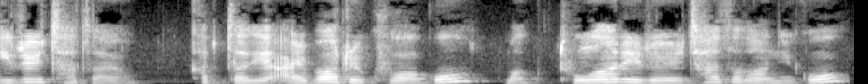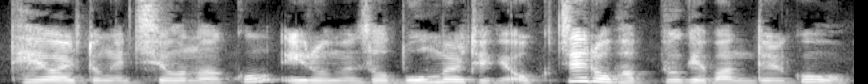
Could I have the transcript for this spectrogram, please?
일을 찾아요. 갑자기 알바를 구하고 막 동아리를 찾아다니고 대외 활동에 지원하고 이러면서 몸을 되게 억지로 바쁘게 만들고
